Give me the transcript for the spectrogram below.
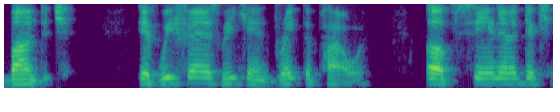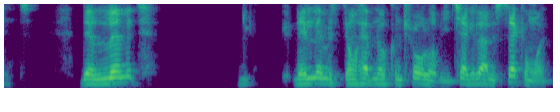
bondage if we fast, we can break the power of sin and addictions. Their limits, their limits don't have no control over you. Check it out in the second one,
